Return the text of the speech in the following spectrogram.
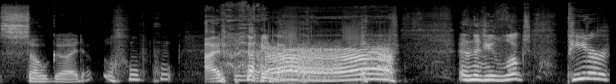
so good. I, and then he looks. Peter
